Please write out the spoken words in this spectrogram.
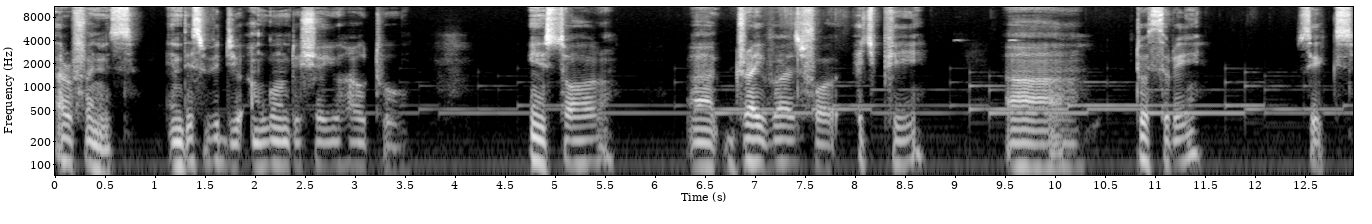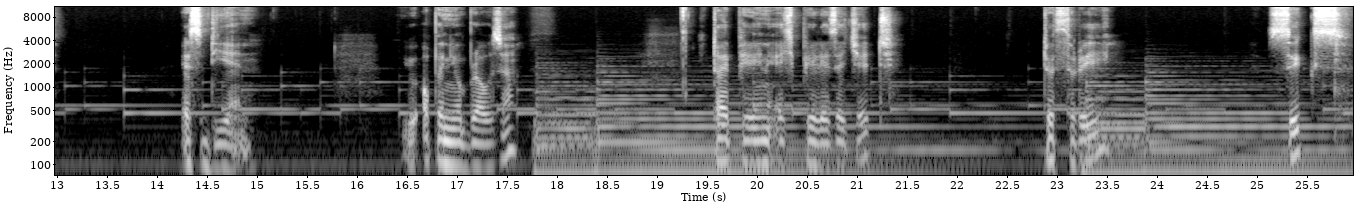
Hello friends, in this video I'm going to show you how to install uh, drivers for HP uh, 236 SDN. You open your browser, type in HP LaserJet 236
